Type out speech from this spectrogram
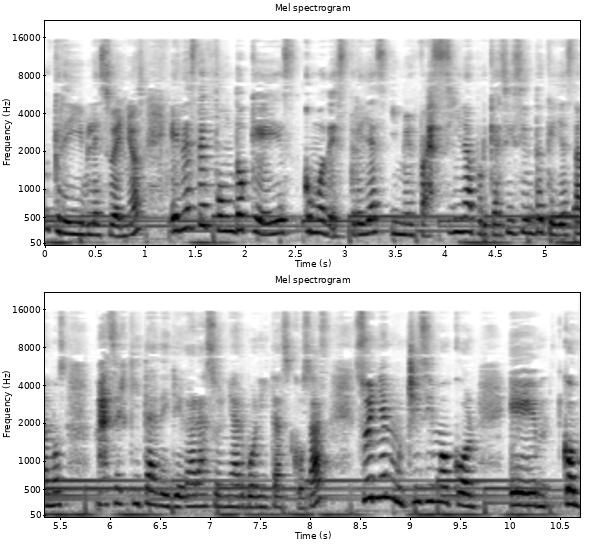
increíbles sueños en este fondo que es como de estrellas y me fascina porque así siento que ya estamos más cerquita de llegar a soñar bonitas cosas. Sueñen muchísimo con, eh, con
